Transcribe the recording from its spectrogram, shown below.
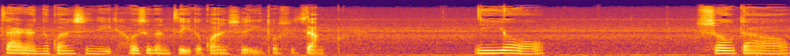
在人的关系里，或是跟自己的关系里，都是这样。你有收到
